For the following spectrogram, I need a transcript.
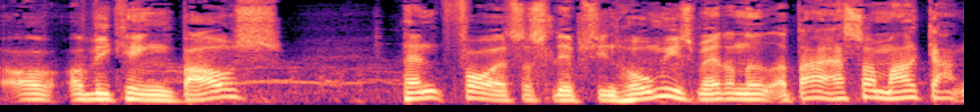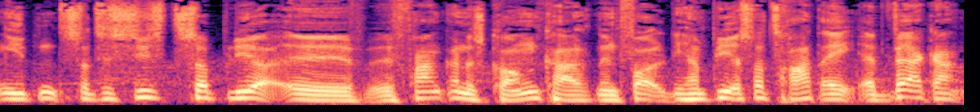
og, og Viking Baus, han får altså slæbt sin homies med derned, og der er så meget gang i den, så til sidst så bliver øh, frankernes konge, Karl den Foldige, han bliver så træt af, at hver gang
